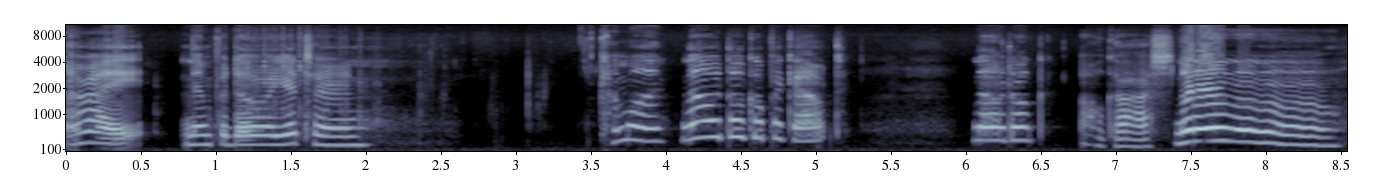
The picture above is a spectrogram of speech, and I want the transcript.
All right, Nymphadora, your turn. Come on. No, don't go back out. No, don't. Oh, gosh. No, no, no, no, no.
